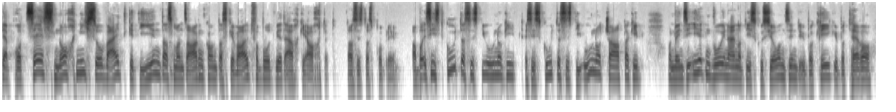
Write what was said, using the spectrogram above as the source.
der Prozess noch nicht so weit gediehen, dass man sagen kann, das Gewaltverbot wird auch geachtet. Das ist das Problem. Aber es ist gut, dass es die UNO gibt. Es ist gut, dass es die UNO-Charta gibt. Und wenn Sie irgendwo in einer Diskussion sind über Krieg, über Terror,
